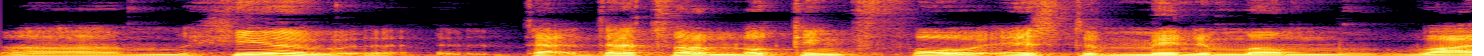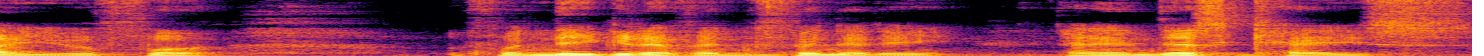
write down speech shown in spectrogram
um, here, that, that's what I'm looking for is the minimum value for for negative infinity. And in this case,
